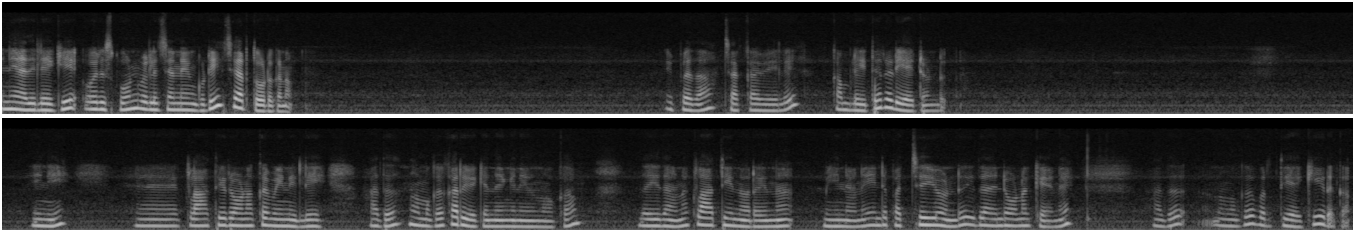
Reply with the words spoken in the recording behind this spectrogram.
ഇനി അതിലേക്ക് ഒരു സ്പൂൺ വെളിച്ചെണ്ണയും കൂടി ചേർത്ത് കൊടുക്കണം. ഇപ്പോൾ ഇതാ കംപ്ലീറ്റ് റെഡി ആയിട്ടുണ്ട്. ഇനി ക്ലാത്തിയുടെ ഉണക്ക മീനില്ലേ അത് നമുക്ക് കറി വയ്ക്കുന്നത് എങ്ങനെയെന്ന് നോക്കാം. ഇതാണ് ക്ലാത്തി എന്ന് പറയുന്ന മീനാണ്. ഇതിന്റെ പച്ചയും ഉണ്ട് ഇത് അതിന്റെ ഉണക്കയാണ്. അത് നമുക്ക് വൃത്തിയാക്കി എടുക്കാം.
